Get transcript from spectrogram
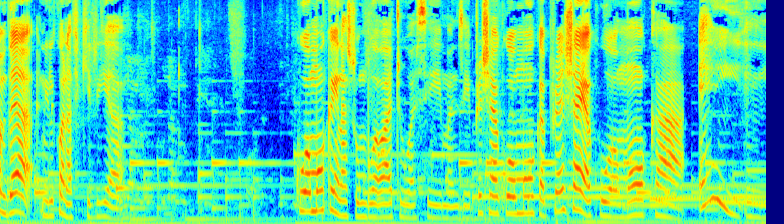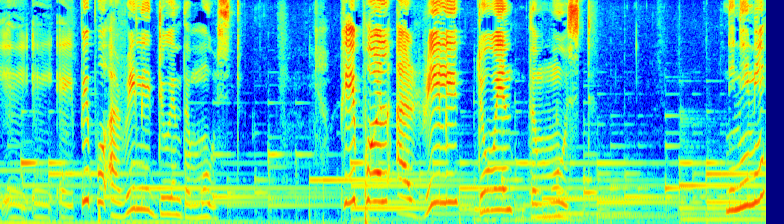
I'm there nilikuwa nafikiria kuomoka inasumbua watu wasi manzi presha ya kuomoka presha ya kuomoka. Hey, hey, hey, hey, hey. people are really doing the most. People are really doing the most. Ni nini?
